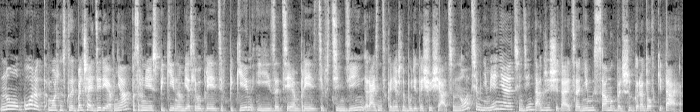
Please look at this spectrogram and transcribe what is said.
Ну, город, можно сказать, большая деревня по сравнению с Пекином. Если вы приедете в Пекин и затем приедете в Тиндинь, разница, конечно, будет ощущаться. Но, тем не менее, Тиндинь также считается одним из самых больших городов Китая.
